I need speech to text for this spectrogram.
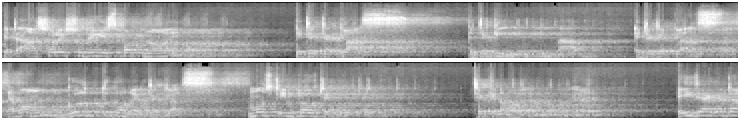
এটা আসলে শুটিং স্পট নয়, এটা একটা ক্লাস। এটা কি? এটা একটা ক্লাস এবং গুরুত্বপূর্ণ একটা ক্লাস। মোস্ট ইম্পর্টেন্ট। ঠিক কিনা বলেন? এই জায়গাটা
